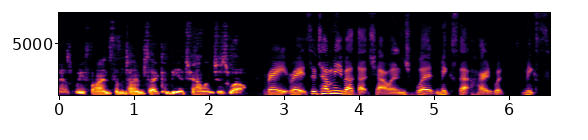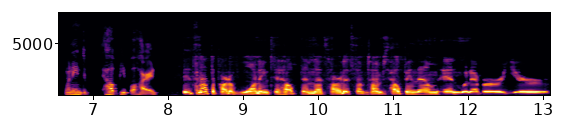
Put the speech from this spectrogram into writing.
as we find, sometimes that can be a challenge as well. Right, right. So tell me about that challenge. What makes that hard? What makes wanting to help people hard? It's not the part of wanting to help them that's hard. It's sometimes helping them. And whenever you're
